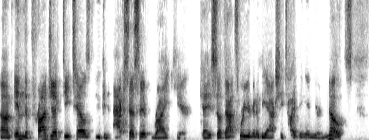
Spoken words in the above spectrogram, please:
Um, in the project details, you can access it right here. Okay, so that's where you're going to be actually typing in your notes.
